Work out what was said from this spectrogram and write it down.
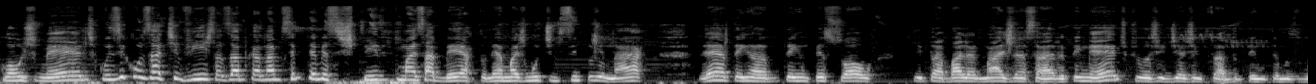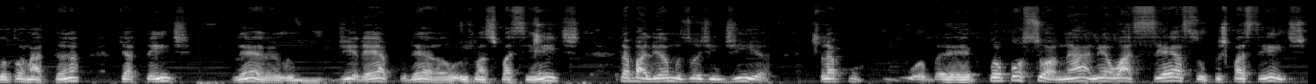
com os médicos e com os ativistas. A cannabis sempre teve esse espírito mais aberto, né, mais multidisciplinar. Né? Tem, tem um pessoal que trabalha mais nessa área, tem médicos. Hoje em dia a gente tem, temos o doutor Natan, que atende né, direto né, os nossos pacientes. Trabalhamos hoje em dia para é, proporcionar né, o acesso para os pacientes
